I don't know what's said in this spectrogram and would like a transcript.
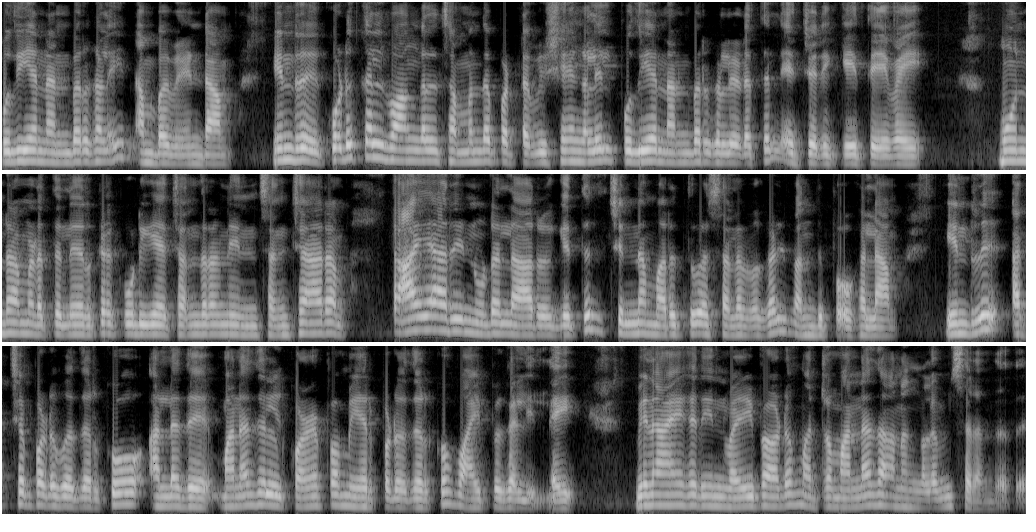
புதிய நண்பர்களை நம்ப வேண்டாம். இன்று கொடுக்கல் வாங்கல் சம்பந்தப்பட்ட விஷயங்களில் புதிய நண்பர்களிடத்தில் எச்சரிக்கை தேவை. மூன்றாம் இடத்தில் இருக்கக்கூடிய சந்திரனின் சஞ்சாரம் தாயாரின் உடல் ஆரோக்கியத்தில் சின்ன மருத்துவ செலவுகள் வந்து போகலாம் என்று அச்சப்படுவதற்கோ அல்லது மனதில் குழப்பம் ஏற்படுவதற்கோ வாய்ப்புகள் இல்லை. விநாயகரின் வழிபாடும் மற்றும் அன்னதானங்களும் சிறந்தது.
